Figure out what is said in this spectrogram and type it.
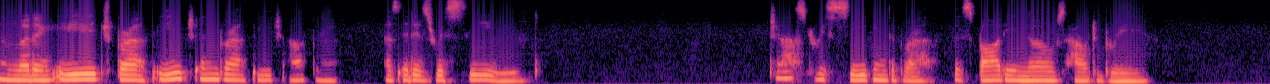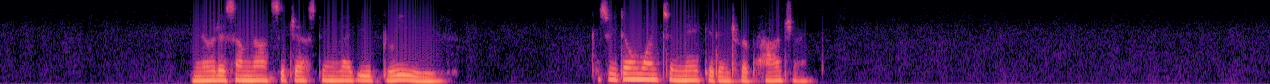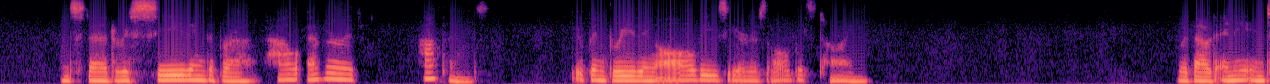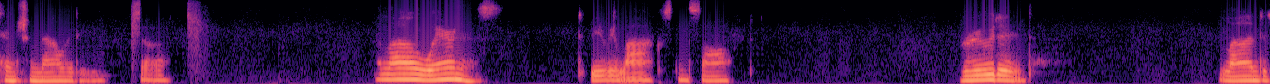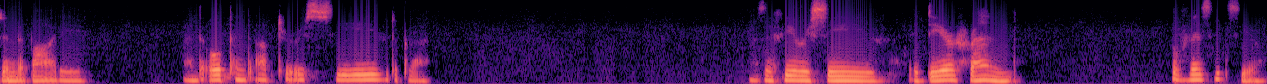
And letting each breath, each in breath, each out breath, as it is received, just receiving the breath. This body knows how to breathe. Notice I'm not suggesting that you breathe because we don't want to make it into a project. Instead, receiving the breath, however it happens. You've been breathing all these years, all this time, without any intentionality. So allow awareness to be relaxed and soft, rooted, landed in the body, and opened up to receive the breath. As if you receive a dear friend who visits you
